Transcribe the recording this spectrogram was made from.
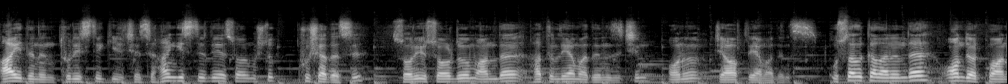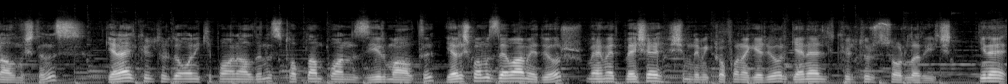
Aydın'ın turistik ilçesi hangisidir diye sormuştuk. Kuşadası. Soruyu sorduğum anda hatırlayamadığınız için onu cevaplayamadınız. Ustalık alanında 14 puan almıştınız. Genel kültürde 12 puan aldınız. Toplam puanınız 26. Yarışmamız devam ediyor. Mehmet Beşe şimdi mikrofona geliyor genel kültür soruları için. Yine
